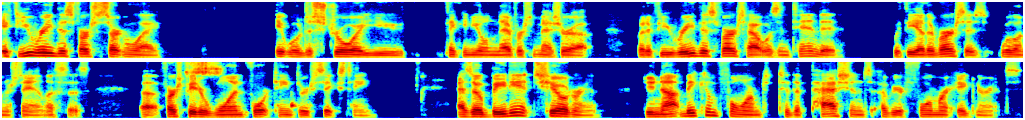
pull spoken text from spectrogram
if you read this verse a certain way, it will destroy you, thinking you'll never measure up. But if you read this verse how it was intended with the other verses, we'll understand. Let's says uh, 1 Peter 1 14 through 16. As obedient children, do not be conformed to the passions of your former ignorance,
